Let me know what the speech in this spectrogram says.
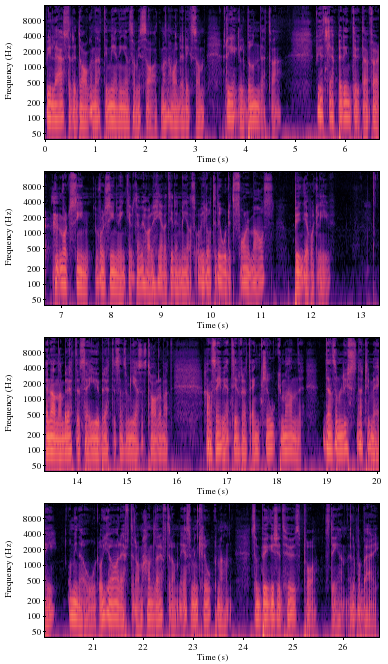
Vi läser det dag och natt i meningen som vi sa, att man har det liksom regelbundet. Va? Vi släpper det inte utanför vårt syn, vår synvinkel utan vi har det hela tiden med oss. Och vi låter det ordet forma oss, bygga vårt liv. En annan berättelse är ju berättelsen som Jesus talar om att han säger vid ett tillfälle att en klok man, den som lyssnar till mig och mina ord och gör efter dem, handlar efter dem. Det är som en klok man som bygger sitt hus på sten eller på berg.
